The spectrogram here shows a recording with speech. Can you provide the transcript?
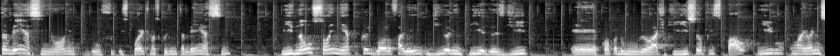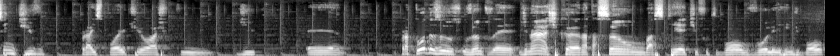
também é assim, o homem, o, esporte masculino também é assim. E não só em época, igual eu falei, de Olimpíadas, de é, Copa do Mundo. Eu acho que isso é o principal e o maior incentivo para esporte. Eu acho que de é, para todos os, os âmbitos, é, ginástica, natação, basquete, futebol, vôlei, handball.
